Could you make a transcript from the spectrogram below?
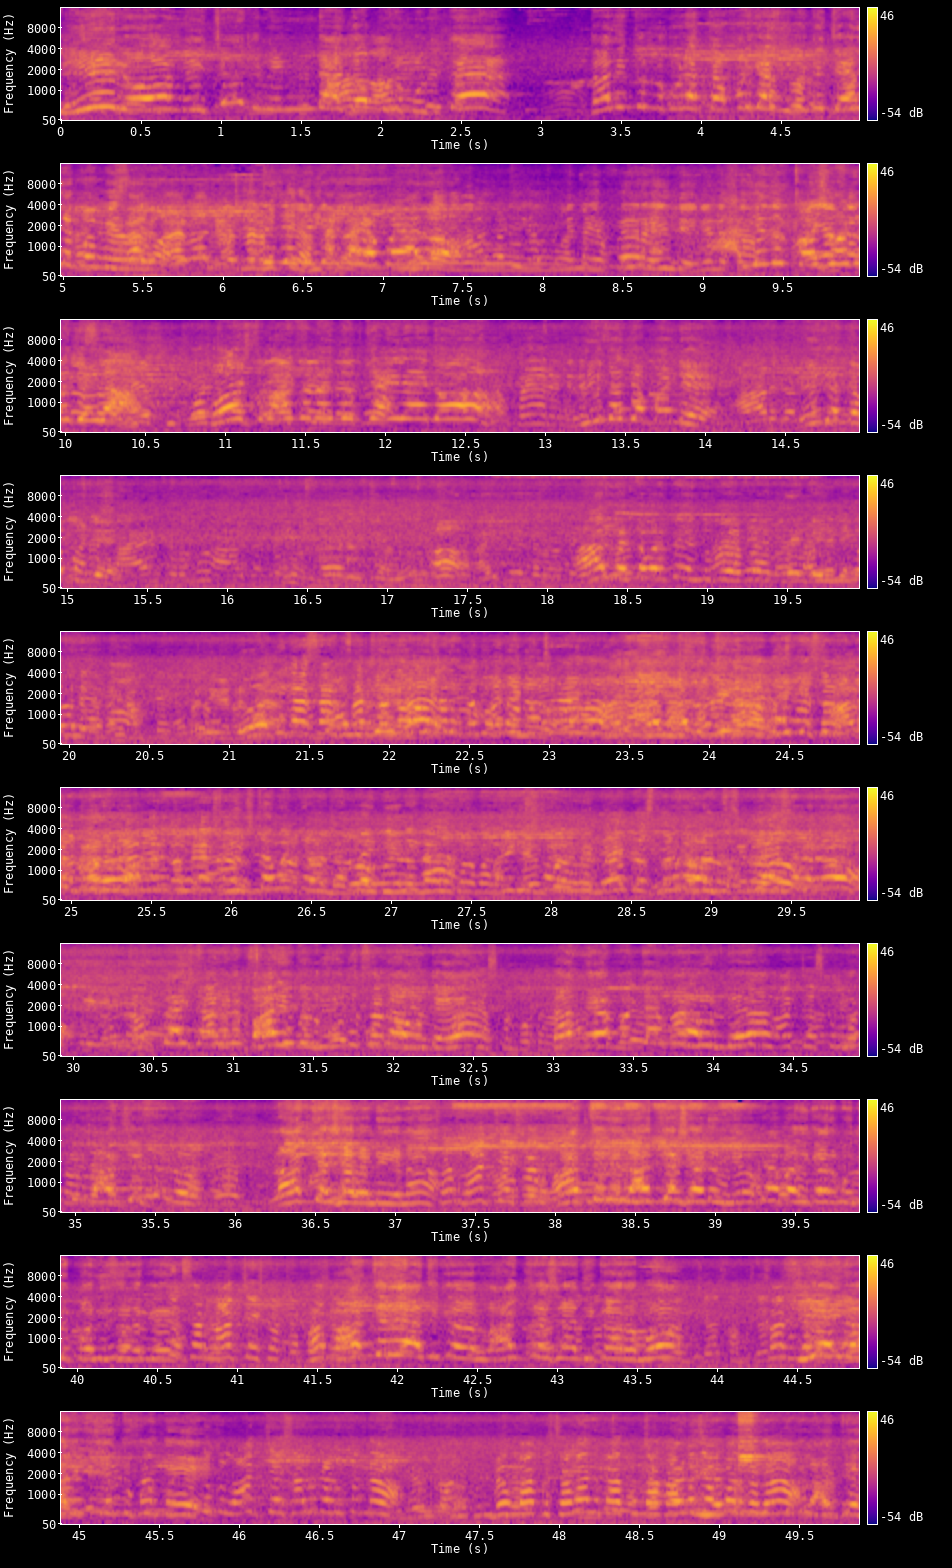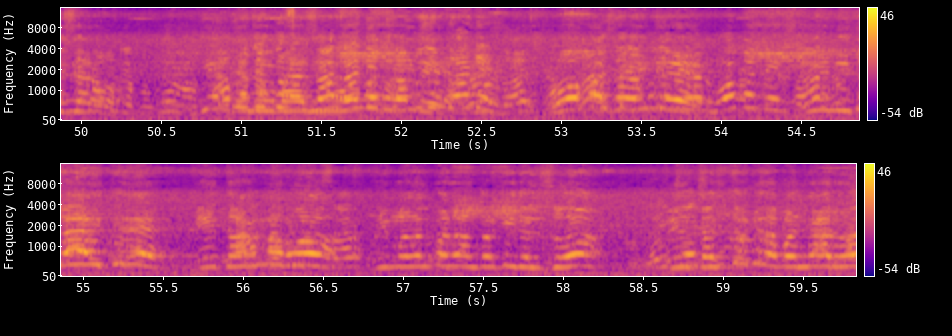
మీరు మీ చేతి నిండా డబ్బులు ముడితే దళితులను కూడా తప్పుడు కేసు పెట్టి జైలుకి పంపిస్తారు. పోస్ట్ మార్టం ఎందుకు చేయలేదు? రీజన్ చెప్పండి. రీజన్ చెప్పండి. ఆరు గంటల వరకు ఎందుకు? రోజుగా సార్ లాక్ చేశారండి ఈయన మార్చని లాక్ చేశాడు ఏం అధికారం ఉంది పోలీసులకి ఆ మార్చని లాక్ చేసే అధికారము సిఐ గారికి ఎందుకు ఉంది లాక్ చేశారని అడుగుతున్నా. మేము మాకు సమానం మాకు మాకు అడ్డు చెప్పారు కదా లాక్ చేశారు నిజాయితీ ఈ ధర్మము ఈ మదనపల్లి అందరికీ తెలుసు. మీరు దళితుల మీద పడినారు?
